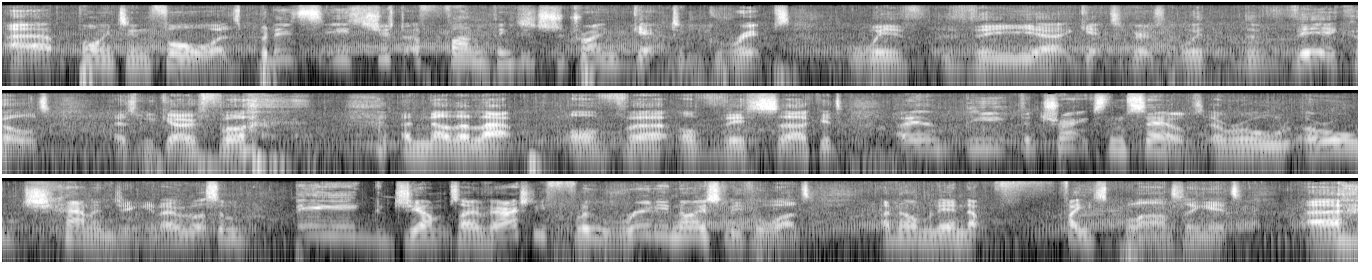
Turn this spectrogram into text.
uh, pointing forwards. But it's, it's just a fun thing just to try and get to grips with the, uh, get to grips with the vehicles as we go for. another lap of uh, of this circuit. I mean, the the tracks themselves are all are all challenging. You know, we've got some big jumps over. I actually flew really nicely for once. I normally end up face planting it uh,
